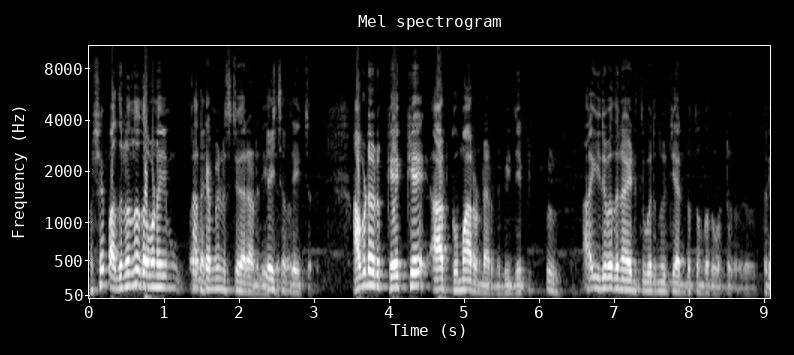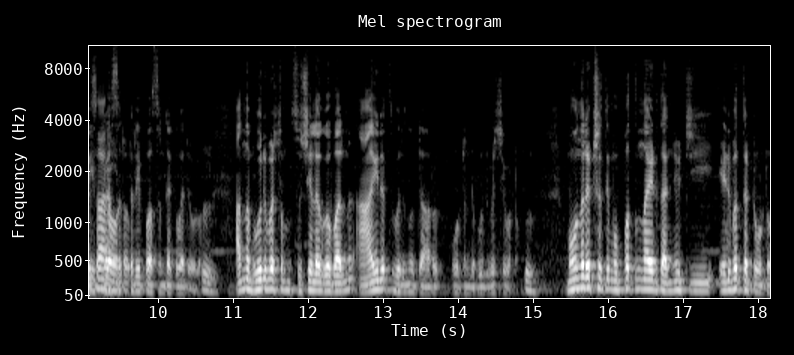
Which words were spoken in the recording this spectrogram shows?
പക്ഷേ പതിനൊന്ന് തവണയും. കമ്മ്യൂണിസ്റ്റുകാരാണ് ജയിച്ചത്. ജയിച്ചത്. അവിടെ ഒരു കെ കെ ആർ കുമാർ ഉണ്ടായിരുന്നു ബി ജെ പി. ഇരുപതിനായിരത്തി ഒരുന്നൂറ്റി അൻപത്തി ഒമ്പത് വോട്ട്. ത്രീ ത്രീ പെർസെന്റ് ഒക്കെ വരുള്ളൂ. അന്ന് ഭൂരിപക്ഷം സുശീല ഗോപാലിന് ആയിരത്തി ഒരുന്നൂറ്റി ആറ് വോട്ടിന്റെ ഭൂരിപക്ഷമുണ്ട്. മൂന്ന് ലക്ഷത്തി മുപ്പത്തൊന്നായിരത്തി അഞ്ഞൂറ്റി എഴുപത്തെട്ട് വോട്ട്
